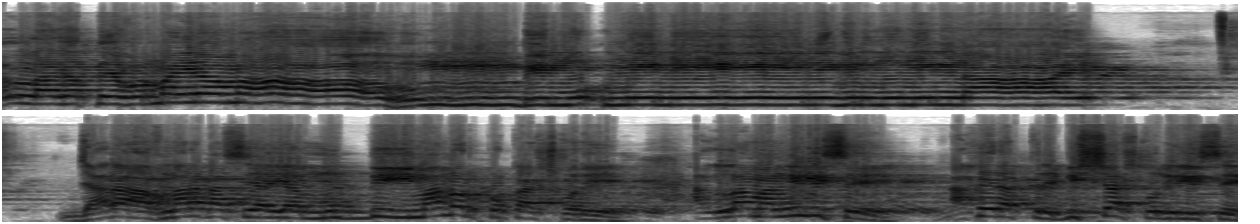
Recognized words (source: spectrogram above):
আল্লাহ যাতে ফরমাইরা, মা হুম বিমুমিনিন এগুলো মুমিন নাই। যারা আপনার কাছে আইয়া মুগ্ধি ইমানর প্রকাশ করে আল্লাহ মানি লিছে আখেরাত্রে বিশ্বাস করে লিছে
